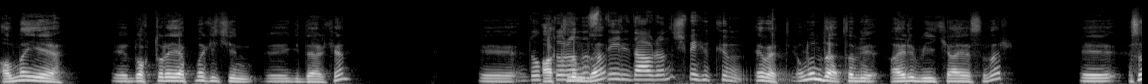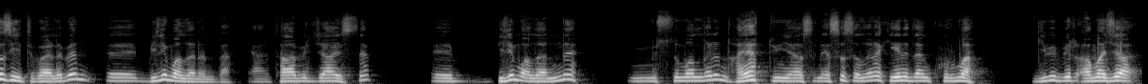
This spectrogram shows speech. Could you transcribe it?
Almanya'ya e, doktora yapmak için e, giderken e, Doktoranız aklımda, dil, davranış ve hüküm. Evet, onun da tabii ayrı bir hikayesi var. E, esas itibariyle ben e, bilim alanında yani tabir caizse e, bilim alanını Müslümanların hayat dünyasını esas alarak yeniden kurma gibi bir amaca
